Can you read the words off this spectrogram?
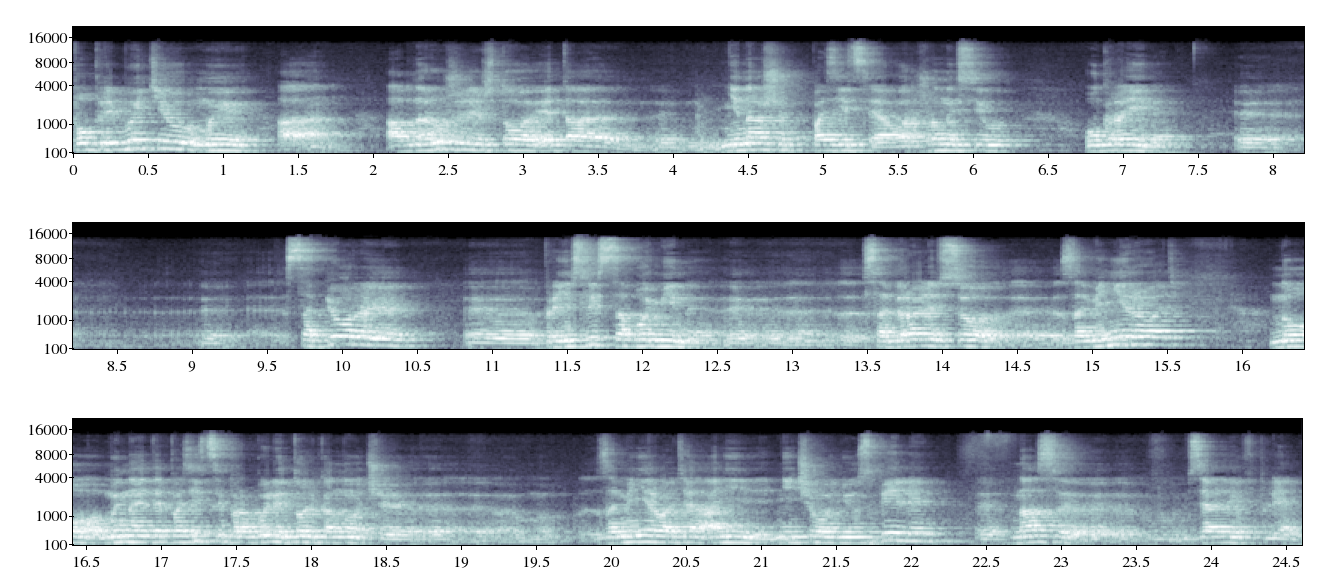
По прибытию мы а, обнаружили, что это не наша позиция, а вооруженных сил Украины. Саперы принесли с собой мины, собирались все заминировать, но этой позиции пробыли только ночи. Э, э, Заминировать они ничего не успели, э, нас э, взяли в плен.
